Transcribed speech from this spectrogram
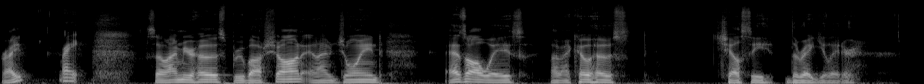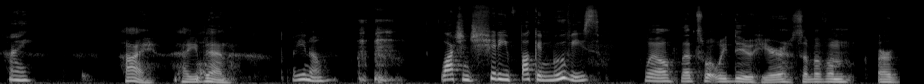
Right? Right. So I'm your host, Brewboss Sean, and I'm joined, as always, by my co-host, Chelsea the Regulator. Hi. Hi, how you been? Well, you know, watching shitty fucking movies. Well, that's what we do here. Some of them are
